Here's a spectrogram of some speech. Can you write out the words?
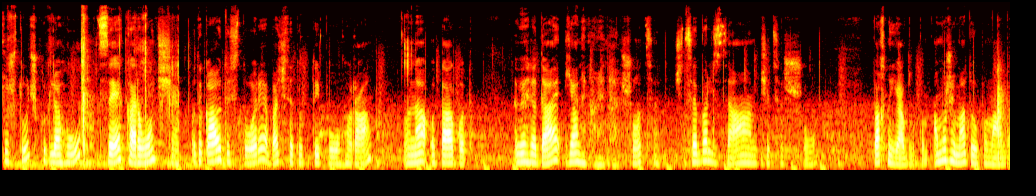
цю штучку для губ. Це, коротше, отака от історія. Бачите, тут типу гора. Вона отак от виглядає. Я не пам'ятаю, що це. Чи це бальзам, чи це що. Пахне яблуком, а може і матова помада.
